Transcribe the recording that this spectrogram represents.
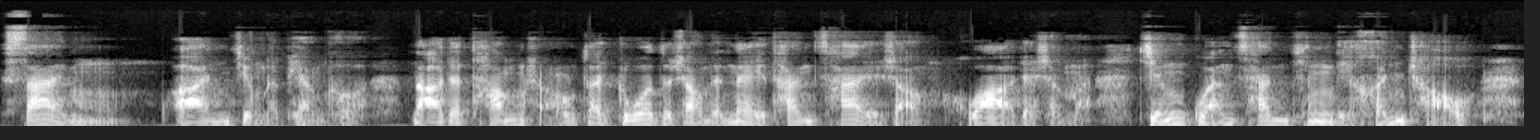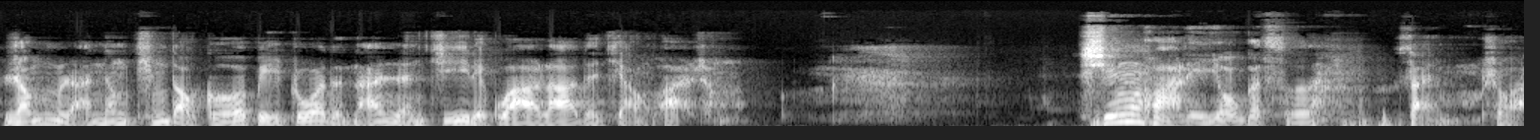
赛姆安静了片刻，拿着汤勺在桌子上的那摊菜上。画着什么？尽管餐厅里很吵，仍然能听到隔壁桌的男人叽里呱啦的讲话声。新话里有个词，赛姆说：“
